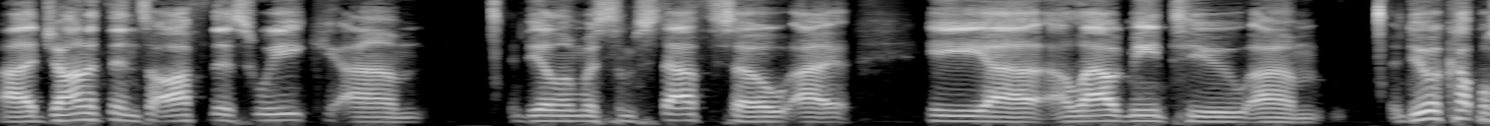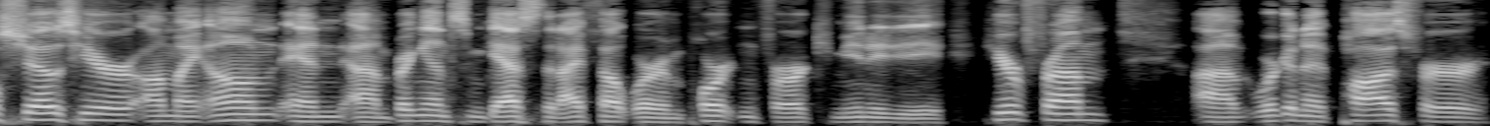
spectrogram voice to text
Uh, Jonathan's off this week, um, dealing with some stuff. So uh, he uh, allowed me to um, do a couple shows here on my own and um, bring in some guests that I felt were important for our community to hear from. Uh, we're going to pause for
